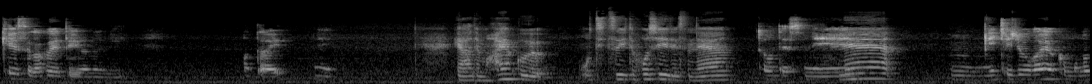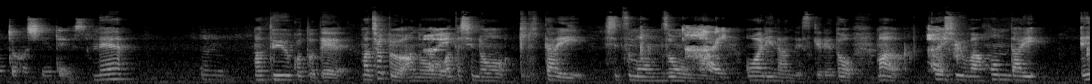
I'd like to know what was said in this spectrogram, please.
ケースが増えているのにまたね。いやでも早く落ち着いてほしいですね。そうですね。ね。うん、日常が早く戻ってほしいです。ね。うん。まあ、ということで、まあ、ちょっとあの、はい。私の聞きたい質問ゾーンははい。終わりなんですけれど、まあ、今週は本題、永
